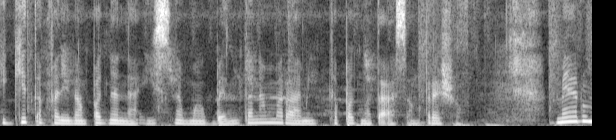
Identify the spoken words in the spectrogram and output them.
higit ang kanilang pagnanais na magbenta ng marami kapag mataas ang presyo. Merong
